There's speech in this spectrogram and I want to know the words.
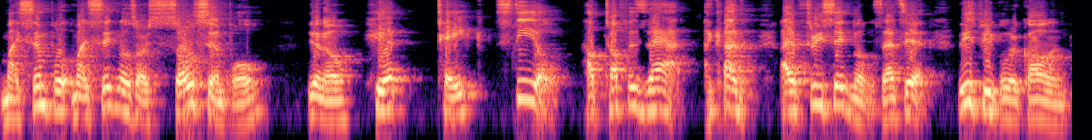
My simple my signals are so simple you know hit take steal. How tough is that? I got i have three signals. That's it. These people are calling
